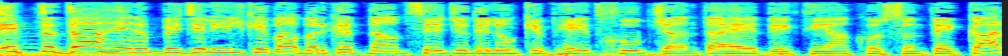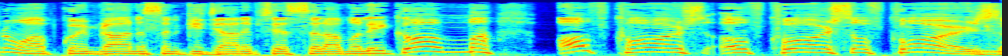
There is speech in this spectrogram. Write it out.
इब्तदा है रब्बे जलील के बाबरकत नाम से जो दिलों के भेद खूब जानता है। देखती आँखों सुनते कानों आपको इमरान हसन की जानब से अस्सलाम वालेकुम। Of course of course of course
